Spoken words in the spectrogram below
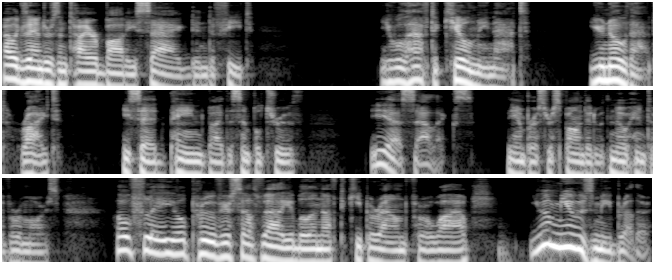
Alexander's entire body sagged in defeat. You will have to kill me, Nat. You know that, right? he said, pained by the simple truth. Yes, Alex, the Empress responded with no hint of remorse. Hopefully you'll prove yourself valuable enough to keep around for a while. You amuse me, brother,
